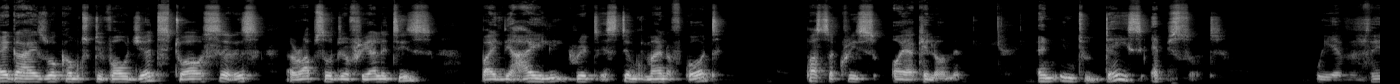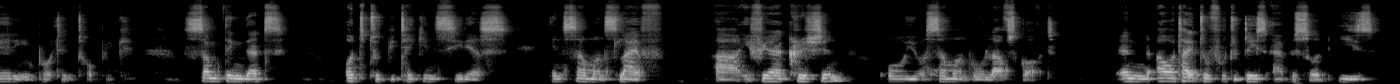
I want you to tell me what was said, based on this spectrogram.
Hey guys, welcome to Divulge It, to our series, The Rhapsody of Realities, by the highly great esteemed man of God, Pastor Chris Oyakhilome. And in today's episode, we have a very important topic, something that ought to be taken serious in someone's life, uh, if you're a Christian or you're someone who loves God. And our title for today's episode is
